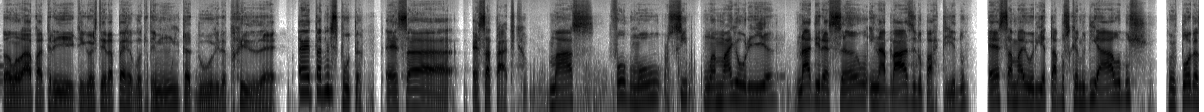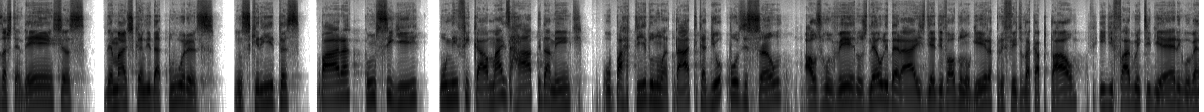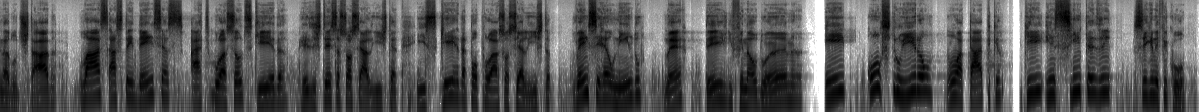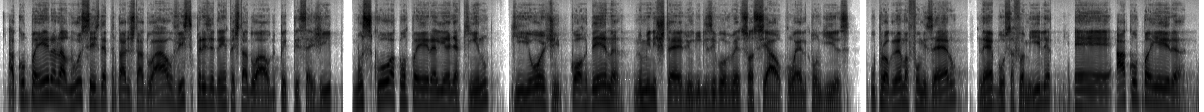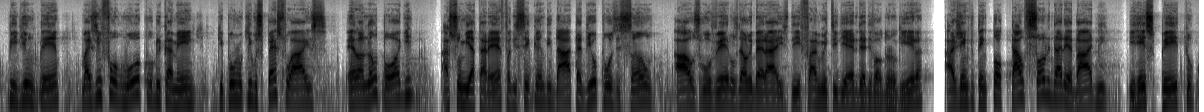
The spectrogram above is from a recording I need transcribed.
Vamos lá, Patrick, gostei da pergunta, tem muita dúvida, pois é. É, tá em disputa essa, essa tática, mas formou-se uma maioria na direção e na base do partido. Essa maioria está buscando diálogos com todas as tendências, demais candidaturas inscritas, para conseguir unificar mais rapidamente o partido numa tática de oposição aos governos neoliberais de Edivaldo Nogueira, prefeito da capital, e de Fábio Metidieri, governador do estado, mas as tendências, a articulação de esquerda, resistência socialista e esquerda popular socialista vêm se reunindo né, desde final do ano, e construíram uma tática que, em síntese, significou a companheira Ana Lúcia, ex-deputada estadual, vice-presidenta estadual do PT Sergipe, buscou a companheira Eliane Aquino, que hoje coordena no Ministério do Desenvolvimento Social com Elton Dias o programa Fome Zero, né, Bolsa Família. É, a companheira pediu um tempo, mas informou publicamente que, por motivos pessoais, ela não pode assumir a tarefa de ser candidata de oposição aos governos neoliberais de Fábio Mitidieri e de Edivaldo Nogueira. A gente tem total solidariedade e respeito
